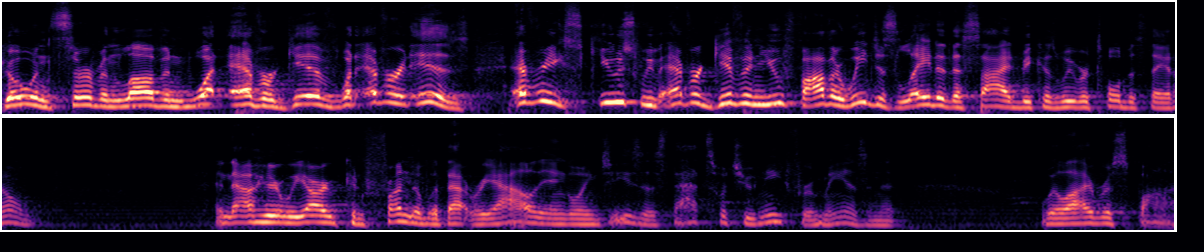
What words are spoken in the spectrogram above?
go and serve and love and whatever, give, whatever it is. Every excuse we've ever given you, Father, we just laid it aside because we were told to stay at home. And now here we are confronted with that reality and going, Jesus, that's what you need from me, isn't it? Will I respond?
